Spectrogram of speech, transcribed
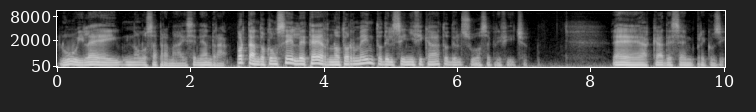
Lui, lei, non lo saprà mai, se ne andrà, portando con sé l'eterno tormento del significato del suo sacrificio. Eh, accade sempre così.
